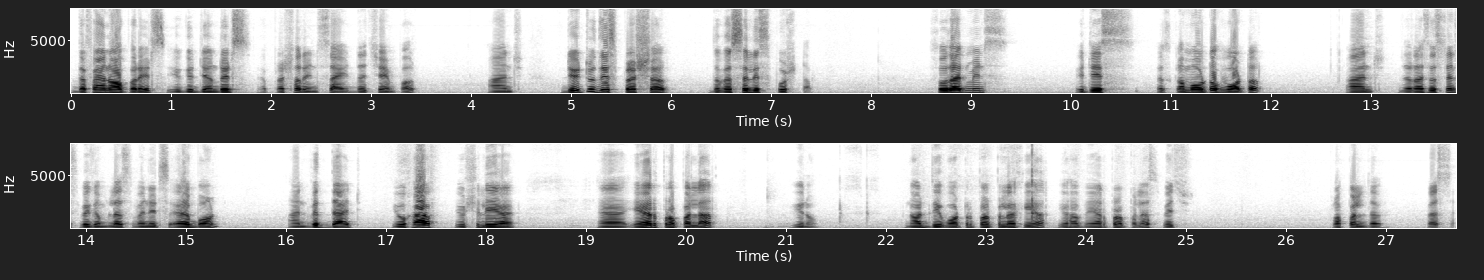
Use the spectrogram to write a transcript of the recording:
the fan operates you get generates a pressure inside the chamber and due to this pressure the vessel is pushed up. So that means it is has come out of water and the resistance become less when it is airborne and with that you have usually a air propeller you know not the water propeller here you have air propellers which propel the vessel.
